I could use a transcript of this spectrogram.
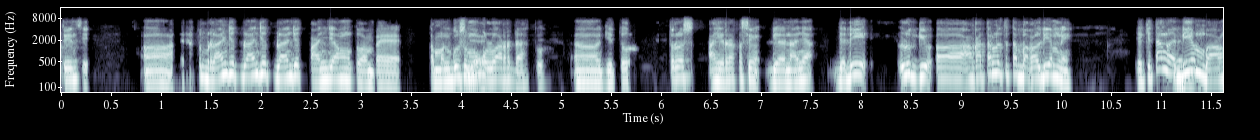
gituin sih. Eh akhirnya tuh berlanjut berlanjut berlanjut panjang tuh sampai temen gue semua Iya. keluar dah tuh. Eh gitu. Terus akhirnya dia nanya jadi lu eh, angkatan lu tetap bakal diem nih? Ya kita nggak Hmm. diem bang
